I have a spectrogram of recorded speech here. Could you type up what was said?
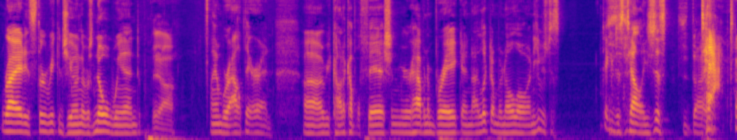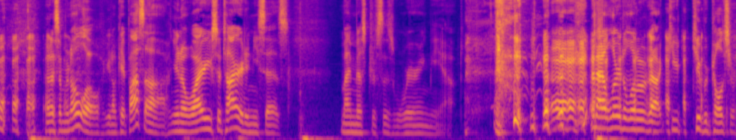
right? It's third week of June. There was no wind Yeah. and we're out there and uh, we caught a couple fish and we were having a break. And I looked at Manolo and he was just, I can just tell he's just Just tapped. and I said, Manolo, you know, que pasa? You know, why are you so tired? And he says, my mistress is wearing me out. and I learned a little bit about Cu- Cuban culture,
